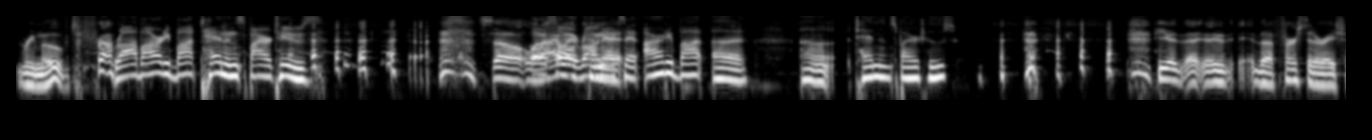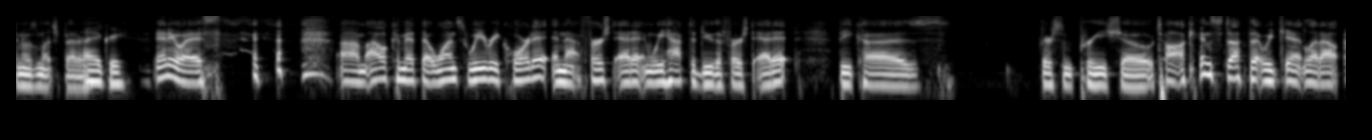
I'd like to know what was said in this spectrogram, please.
removed from. Rob I already bought ten Inspire twos. So what oh, I sorry, will wrong commit, accent. I already bought uh, uh, 10 Inspire 2s. you, the, the first iteration was much better. I agree. Anyways, um, I will commit that once we record it in that first edit, and we have to do the first edit because there's some pre-show talk and stuff that we can't let out.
